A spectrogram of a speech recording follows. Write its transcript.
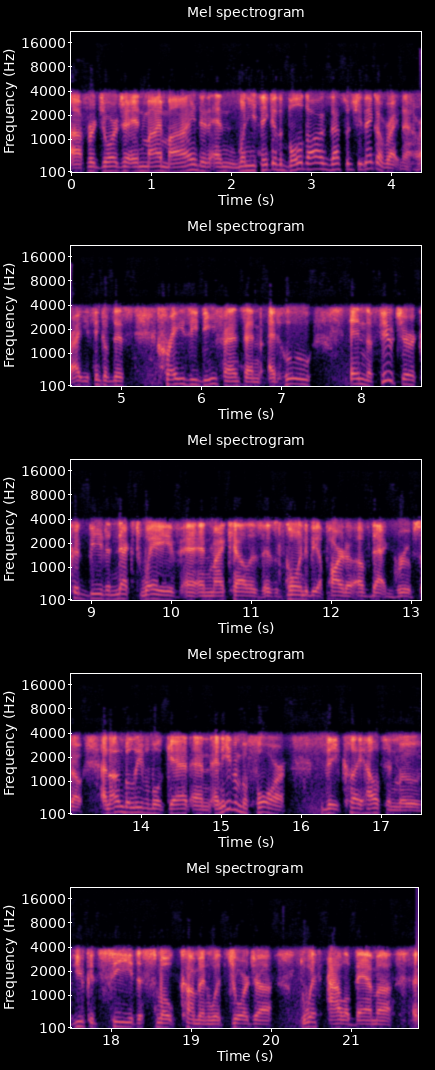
uh, for Georgia in my mind. And, and when you think of the Bulldogs, that's what you think of right now, right? You think of this crazy defense and, and who in the future could be the next wave, and Mykel is, is going to be a part of, of that group. So an unbelievable get, and and even before the Clay Helton move, you could see the smoke coming with Georgia, with Alabama, uh,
